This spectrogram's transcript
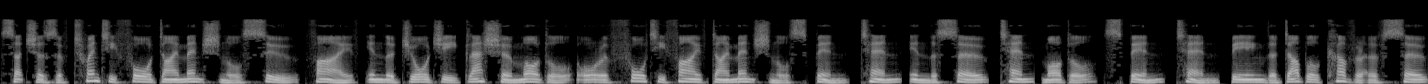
such as of 24-dimensional SU 5 in the Georgi-Glashow model or of 45-dimensional spin 10 in the SO 10 model spin 10 being the double cover of SO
